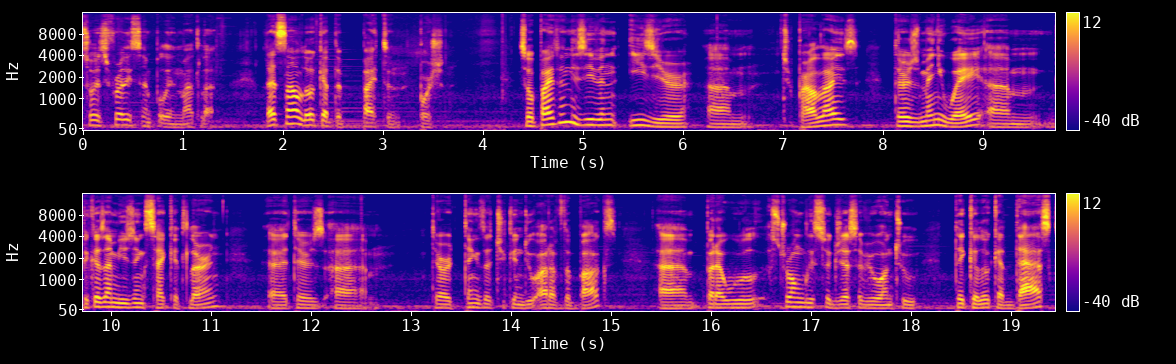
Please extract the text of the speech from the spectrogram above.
So it's fairly simple in MATLAB. Let's now look at the Python portion. So Python is even easier um, to parallelize. There's many way um, because I'm using scikit-learn. Uh, there's um, there are things that you can do out of the box, um, but I will strongly suggest everyone to take a look at Dask.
